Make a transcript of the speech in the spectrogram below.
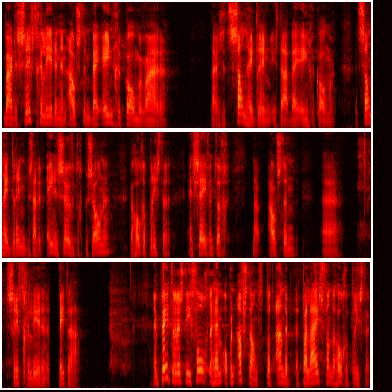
waar de schriftgeleerden en oudsten bijeengekomen waren. Daar is het Sanhedrin is daar bijeengekomen. Het Sanhedrin bestaat uit 71 personen, de hoge priester en 70 nou, oudsten, uh, schriftgeleerden, etc. En Petrus die volgde hem op een afstand tot aan de, het paleis van de hoge priester.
